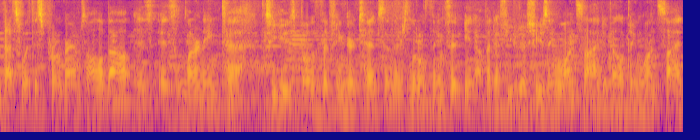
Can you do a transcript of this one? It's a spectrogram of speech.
that's what this program's all about is, is learning to, to use both the fingertips and there's little things that you know but if you're just using one side developing one side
